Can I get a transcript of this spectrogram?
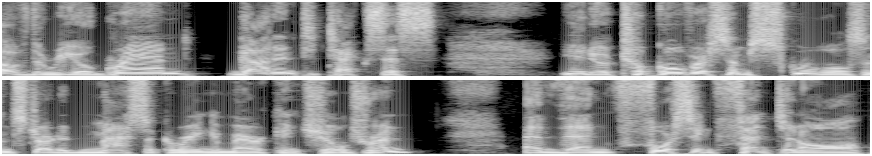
of the Rio Grande, got into Texas, you know, took over some schools and started massacring American children and then forcing fentanyl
